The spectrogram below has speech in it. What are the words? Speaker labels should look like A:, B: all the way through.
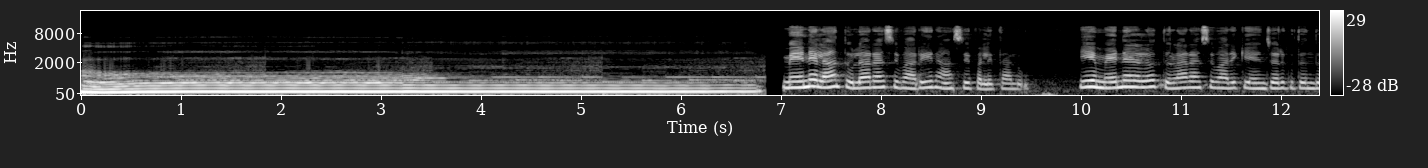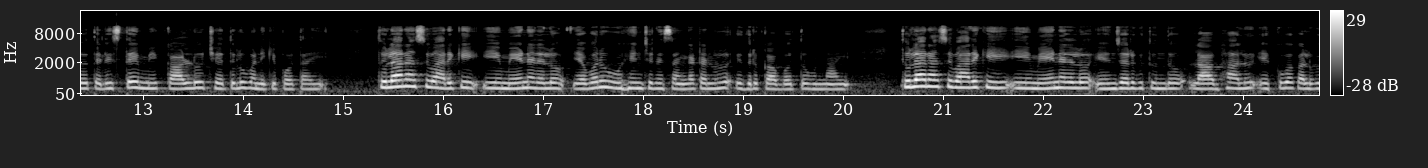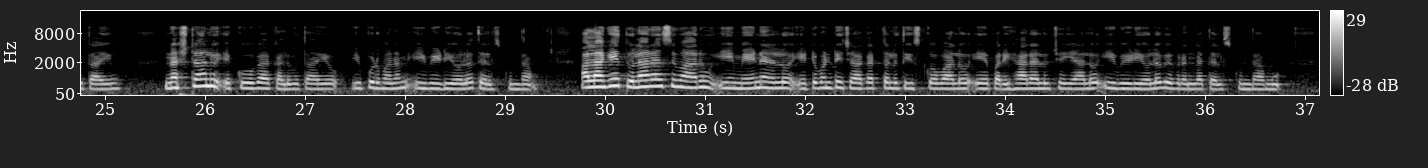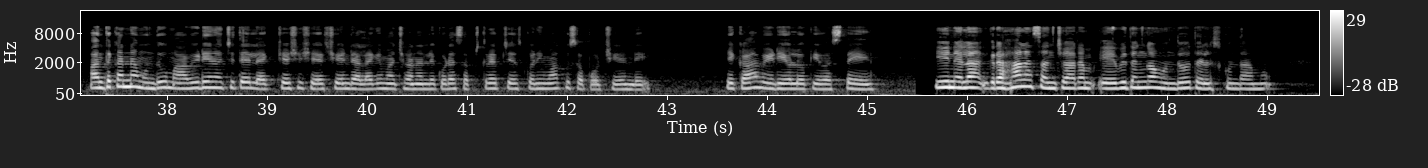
A: మే నెల తులారాశి వారి రాశి ఫలితాలు. ఈ మే నెలలో తులారాశి వారికి ఏం జరుగుతుందో తెలిస్తే మీ కాళ్ళు చేతులు వణికిపోతాయి. తులారాశి వారికి ఈ మే నెలలో ఎవరు ఊహించని సంఘటనలు ఎదురుకాబోతూ ఉన్నాయి. తులారాశి వారికి ఈ మే నెలలో ఏం జరుగుతుందో లాభాలు ఎక్కువ కలుగుతాయో నష్టాలు ఎక్కువగా కలుగుతాయో ఇప్పుడు మనం ఈ వీడియోలో తెలుసుకుందాం. అలాగే తులారాశి వారు ఈ మే నెలలో ఎటువంటి జాగ్రత్తలు తీసుకోవాలో ఏ పరిహారాలు చేయాలో ఈ వీడియోలో వివరంగా తెలుసుకుందాము. అంతకన్నా ముందు మా వీడియో నచ్చితే లైక్ చేసి షేర్ చేయండి. అలాగే మా ఛానల్ని కూడా సబ్స్క్రైబ్ చేసుకొని మాకు సపోర్ట్ చేయండి. ఇక వీడియోలోకి వస్తే ఈ నెల గ్రహాల సంచారం ఏ విధంగా ఉందో తెలుసుకుందాము.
